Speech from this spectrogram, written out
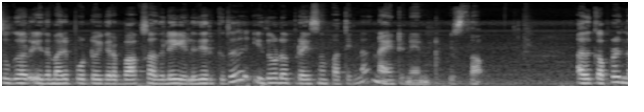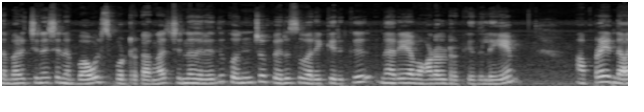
சுகர் இதை மாதிரி போட்டு வைக்கிற பாக்ஸ் அதிலே எழுதியிருக்குது. இதோட ப்ரைஸும் பார்த்திங்கன்னா நைன்டி நைன் ருபீஸ் தான். அதுக்கப்புறம் இந்த மாதிரி சின்ன சின்ன பவுல்ஸ் போட்டிருக்காங்க. சின்னதுலேருந்து கொஞ்சம் பெருசு வரைக்கும் இருக்குது நிறைய மாடல் இருக்குது இதுலேயே. அப்புறம் இந்த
